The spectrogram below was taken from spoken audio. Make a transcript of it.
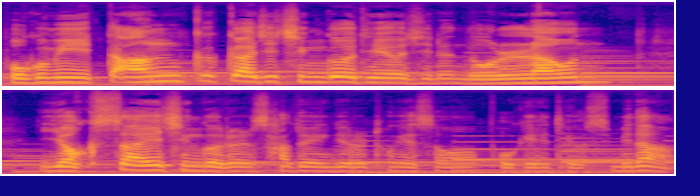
복음이 땅 끝까지 증거되어지는 놀라운 역사의 증거를 사도행전을 통해서 보게 되었습니다.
